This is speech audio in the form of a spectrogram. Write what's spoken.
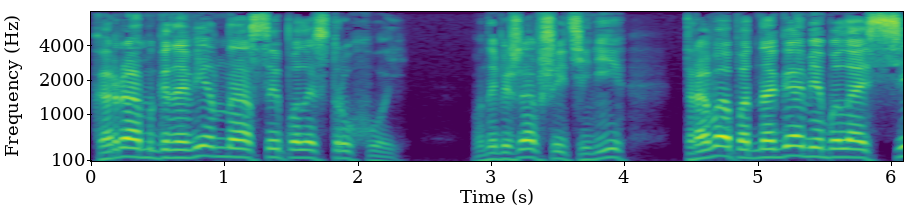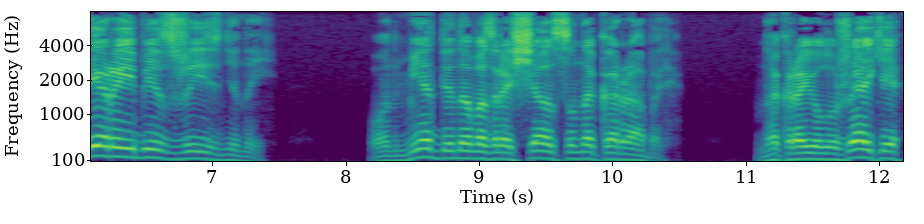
кора мгновенно осыпалась трухой. В набежавшей тени трава под ногами была серой и безжизненной. Он медленно возвращался на корабль. На краю лужайки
